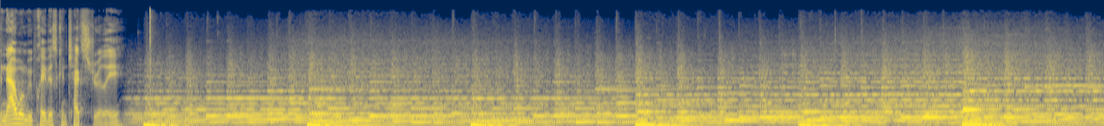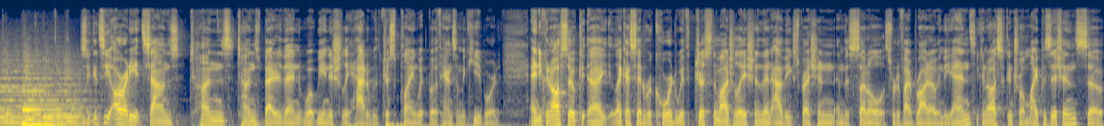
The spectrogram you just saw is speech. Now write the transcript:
So now when we play this contextually, So you can see already it sounds tons, tons better than what we initially had with just playing with both hands on the keyboard. And you can also, uh, like I said, record with just the modulation and then add the expression and the subtle sort of vibrato in the end. You can also control mic positions. So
